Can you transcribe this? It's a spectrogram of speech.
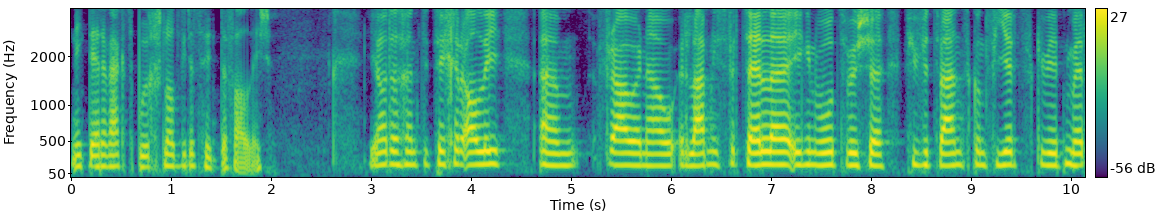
nicht der Weg zu Buch schlägt, wie das heute der Fall ist. Ja, da könnten sicher alle ähm, Frauen auch Erlebnisse erzählen. Irgendwo zwischen 25 und 40 wird man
